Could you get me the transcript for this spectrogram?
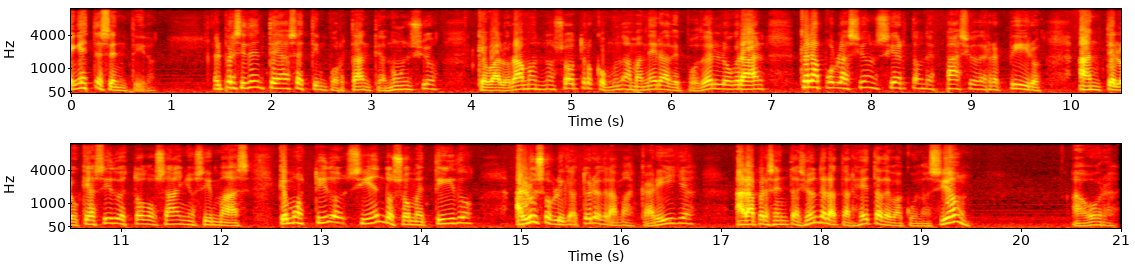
en este sentido. El presidente hace este importante anuncio que valoramos nosotros como una manera de poder lograr que la población cierta un espacio de respiro ante lo que ha sido estos dos años y más, que hemos ido siendo sometidos al uso obligatorio de la mascarilla, a la presentación de la tarjeta de vacunación. Ahora,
